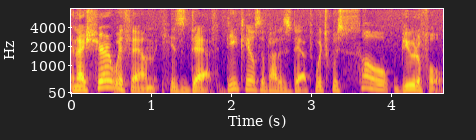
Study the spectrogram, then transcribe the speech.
And I share with them his death, details about his death, which was so beautiful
